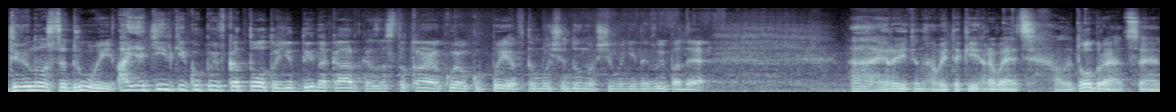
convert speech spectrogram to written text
92-й, а я тільки купив Катото, єдина картка за 100к, яку я купив, тому що думав, що мені не випаде. Ай, рейтинговий такий гравець. Але добре, це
